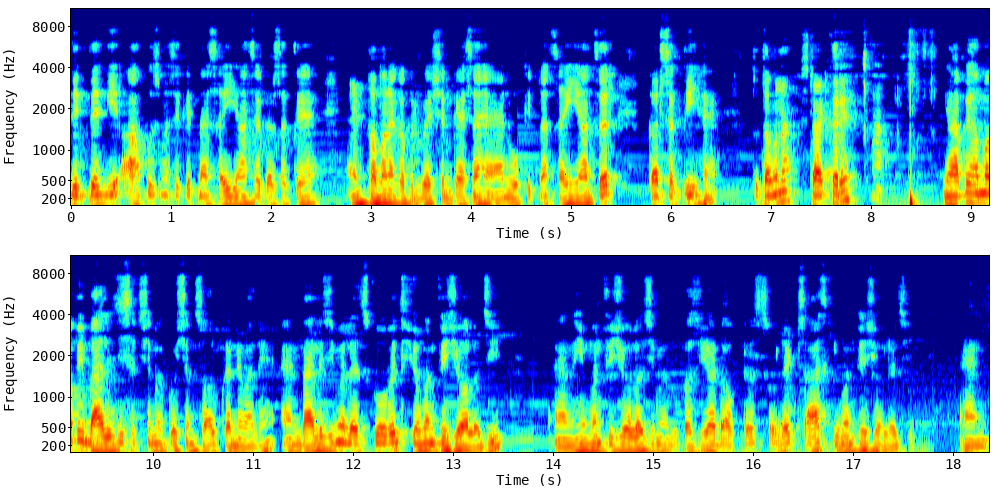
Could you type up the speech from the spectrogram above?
देखते हैं कि आप उसमें से कितना सही आंसर कर सकते हैं। एंड तमन्ना का प्रिपरेशन कैसा है? एंड वो कितना सही आंसर कर सकती है? तो तमन्ना स्टार्ट करें। हाँ। यहाँ पे हम अभी बायोलॉजी सेक्शन में क्वेश्चन सॉल्व करने वाले हैं। एंड बायोलॉजी में let's go with human physiology and human physiology में because you are doctors so let's ask human physiology and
